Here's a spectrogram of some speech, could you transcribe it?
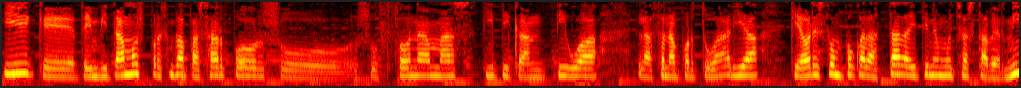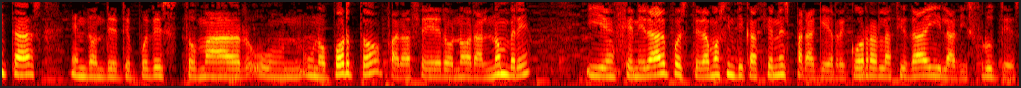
y que te invitamos, por ejemplo, a pasar por su, su zona más típica, antigua, la zona portuaria, que ahora está un poco adaptada y tiene muchas tabernitas en donde te puedes tomar un, un oporto para hacer honor al nombre y en general pues te damos indicaciones para que recorras la ciudad y la disfrutes.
